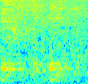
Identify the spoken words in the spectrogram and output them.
if,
